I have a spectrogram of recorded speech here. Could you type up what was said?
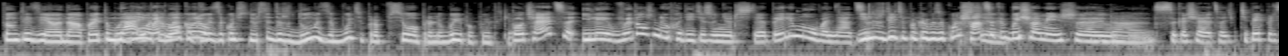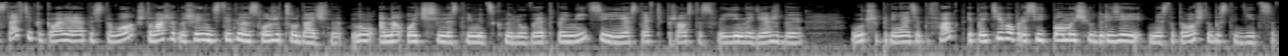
В том-то и дело, да. Поэтому да, до того, как говорю... вы закончите университет, даже думать забудьте про все, про любые попытки. Получается, или вы должны уходить из университета, или мы увольняться. Или ждите, пока вы закончите. Шансы как бы еще меньше да. сокращаются. Теперь представьте, какова вероятность того, что ваши отношения действительно сложатся удачно. Ну, она очень сильно стремится к нулю. Вы это поймите и оставьте, пожалуйста, свои надежды лучше принять этот факт и пойти попросить помощи у друзей вместо того, чтобы стыдиться.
